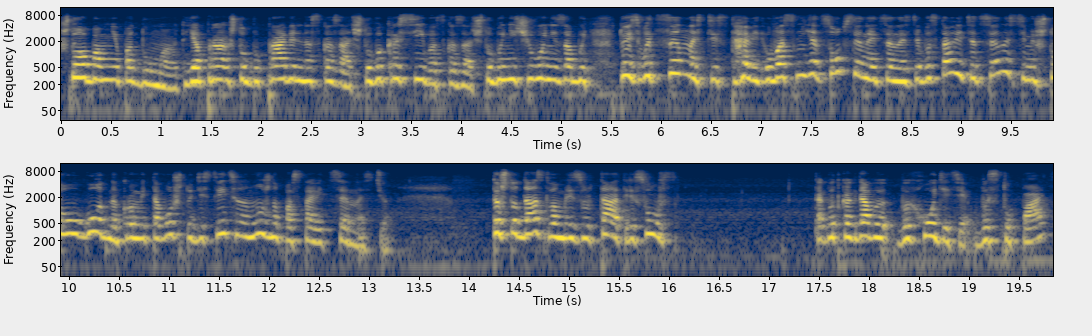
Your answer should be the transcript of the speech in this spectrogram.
что обо мне подумают, я про, чтобы правильно сказать, чтобы красиво сказать, чтобы ничего не забыть. То есть вы ценности ставите, у вас нет собственной ценности, вы ставите ценностями что угодно, кроме того, что действительно нужно поставить ценностью. То, что даст вам результат, ресурс. Так вот, когда вы выходите выступать,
